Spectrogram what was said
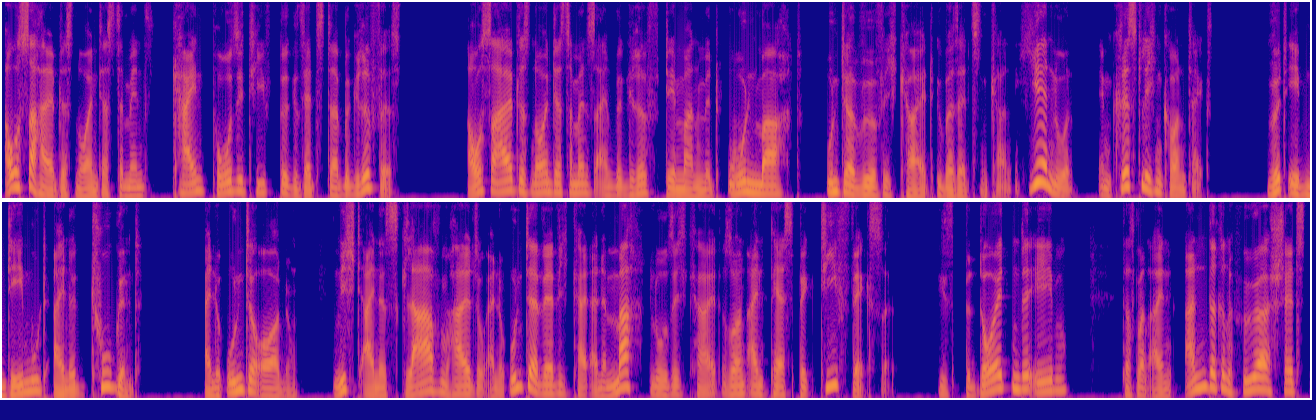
außerhalb des Neuen Testaments kein positiv besetzter Begriff ist. Außerhalb des Neuen Testaments ein Begriff, den man mit Ohnmacht, Unterwürfigkeit übersetzen kann. Hier nun, im christlichen Kontext, wird eben Demut eine Tugend, eine Unterordnung, nicht eine Sklavenhaltung, eine Unterwerfigkeit, eine Machtlosigkeit, sondern ein Perspektivwechsel. Dies Bedeutende eben, dass man einen anderen höher schätzt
